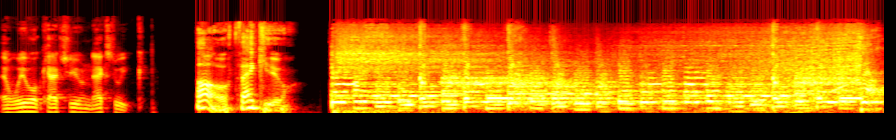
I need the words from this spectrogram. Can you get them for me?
and we will catch you next week. Oh, thank you. Huh.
